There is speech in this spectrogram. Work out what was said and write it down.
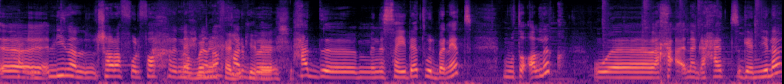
آه. لينا الشرف والفخر إن إحنا نفخر. بحد من السيدات والبنات. متألق وحقق نجاحات جميلة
